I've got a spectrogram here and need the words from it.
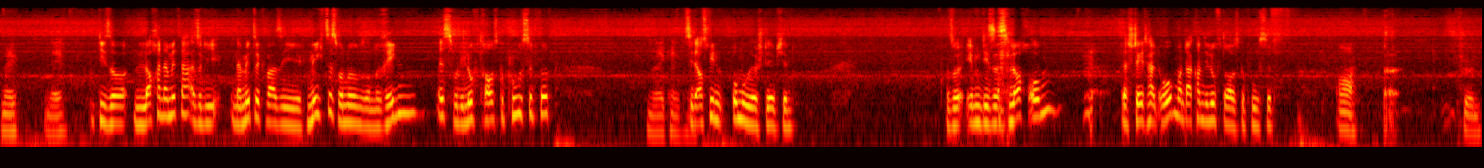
Nee. Nee. die so ein Loch in der Mitte, also die in der Mitte quasi nichts ist, wo nur so ein Ring ist, wo die Luft rausgepustet wird? Nee, kenn ich Sieht nicht. aus wie ein Umrührstäbchen. Also eben dieses Loch oben, das steht halt oben und da kommt die Luft rausgepustet. Oh. Schön.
